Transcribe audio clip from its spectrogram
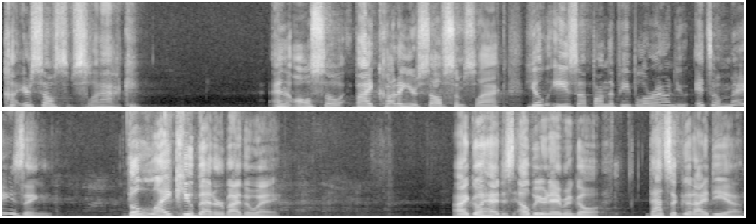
Cut yourself some slack. And also, by cutting yourself some slack, you'll ease up on the people around you. It's amazing. They'll like you better, by the way. All right, go ahead, just elbow your neighbor and go, That's a good idea.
